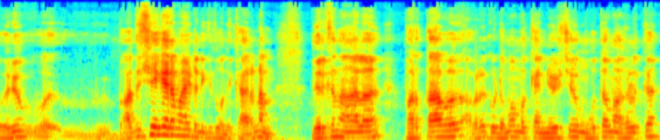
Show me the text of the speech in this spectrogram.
ഒരു അതിശയകരമായിട്ട് എനിക്ക് തോന്നി. കാരണം ദീർഘനാൾ ഭർത്താവ് അവരുടെ കുടുംബമൊക്കെ അന്വേഷിച്ചു. മൂത്ത മകൾക്ക്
